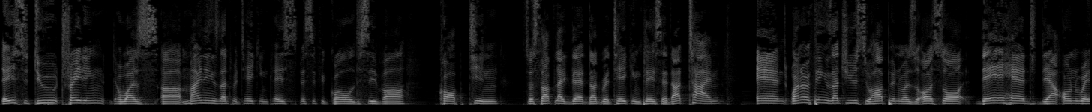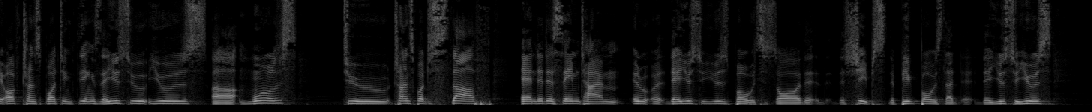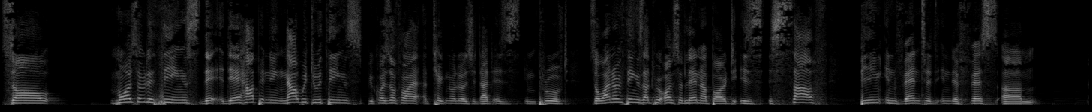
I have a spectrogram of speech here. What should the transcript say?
they used to do trading. There was uh, minings that were taking place, specific gold, silver, copper, tin, so stuff like that that were taking place at that time. And one of the things that used to happen was also they had their own way of transporting things. They used to use uh, mules to transport stuff, and at the same time, it, uh, they used to use boats. So the the ships, the big boats that uh, they used to use. So most of the things they they're happening now. We do things because of our technology that is improved. So one of the things that we also learn about is stuff being invented in the first um,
